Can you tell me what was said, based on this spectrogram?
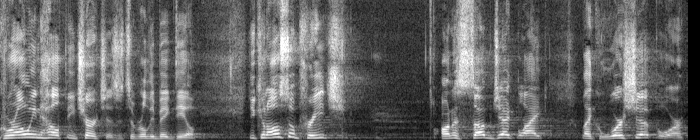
growing healthy churches. It's a really big deal. You can also preach on a subject like, like worship, or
